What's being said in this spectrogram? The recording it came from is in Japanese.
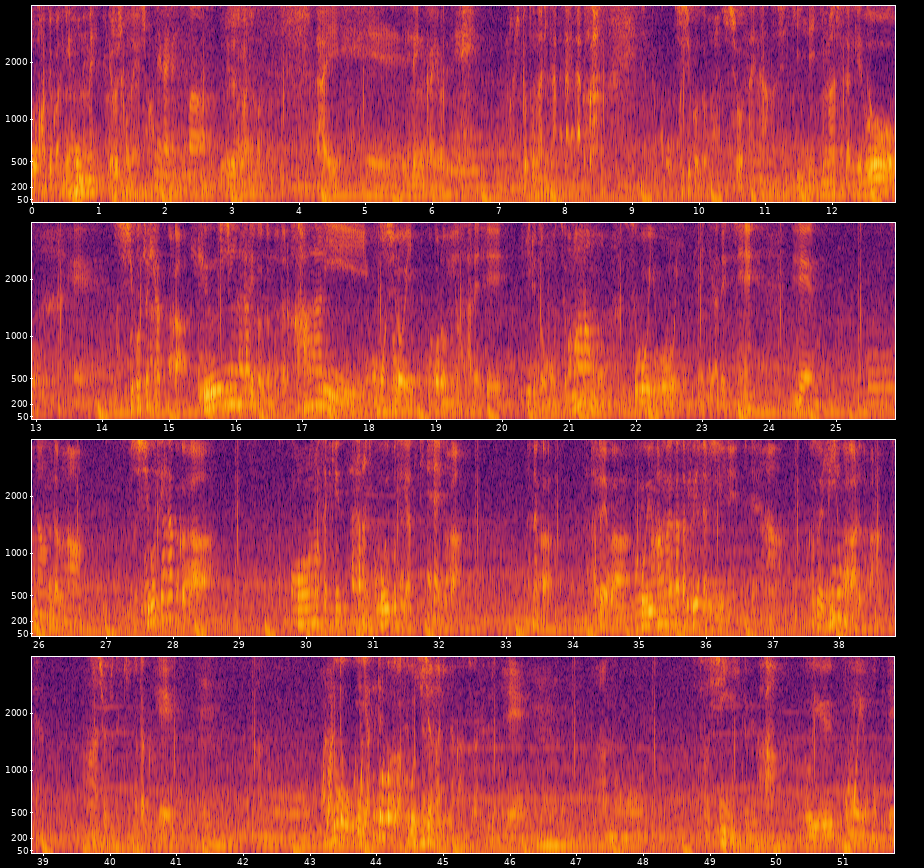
後半というか2本目よろしくお願いします。お願いします。よろしくお願いします。はい、えー前回はですね、まあ、人となりだったりだとかちょっとこうお仕事の詳細な話聞いていきましたけど、えーまあ仕事百科求人サイトと思ったらかなり面白い試みをされていると思うんですよ、まあ、ファンもすごい多いメディアですしね。でなんだろうな。その仕事百科がこの先さらにこういうことやっていきたいとかなんか例えばこういう考え方増えたらいいよねみたいななんかそういうビジョンがあるのかなみたいな話をちょっと聞きたくて、あの割とやってることがすごいビジョナリーな感じがするので、あのその真意というかどういう思いを持って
